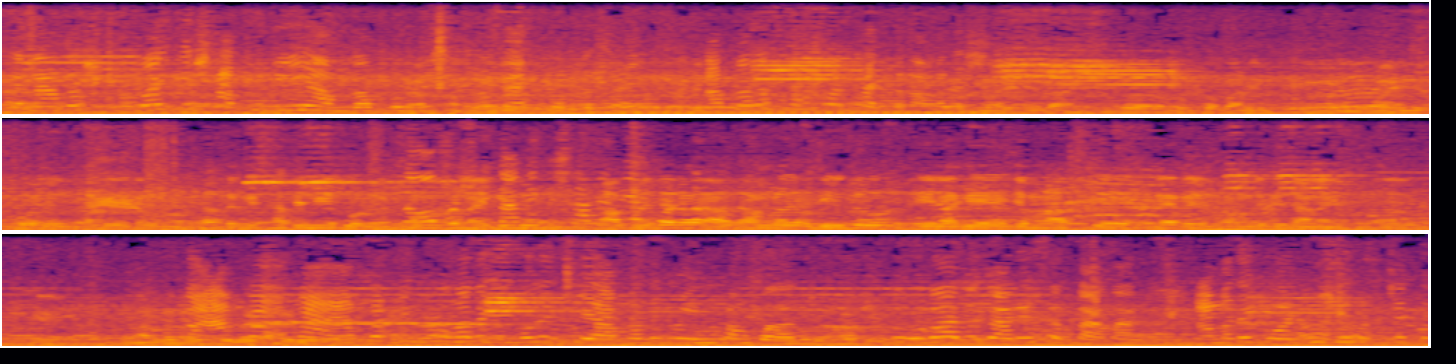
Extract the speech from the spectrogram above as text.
কেন আমরা সবাইকে সাথে নিয়ে আমরা করতে চাই আপনারা থাকবেন আমাদের তাদেরকে সাথে নিয়ে করবেন। সমস্যা নাই কিন্তু তাদেরকে আপনি যারা আমরা যেহেতু এর আগে যেমন আজকে র্যাবের আমাদেরকে জানাই যে ওনাদেরকে বলেছি আপনাদেরকে ইনফর্ম করার জন্য। কিন্তু ওনারা যে জানিয়েছে তা না। আমাদের পলিটিশন হচ্ছে তো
